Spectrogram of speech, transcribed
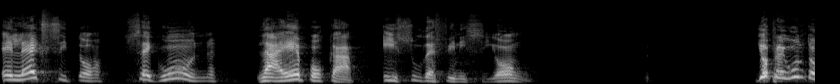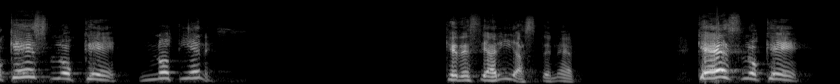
el éxito según la época y su definición. Yo pregunto, ¿qué es lo que no tienes? que desearías tener? ¿Qué es lo que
